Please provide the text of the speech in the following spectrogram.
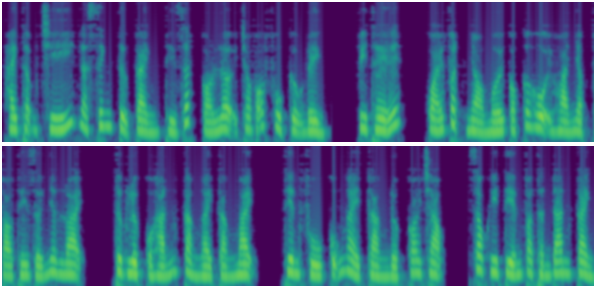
hay thậm chí là sinh tử cảnh thì rất có lợi cho võ phủ cửu đỉnh. Vì thế, quái vật nhỏ mới có cơ hội hòa nhập vào thế giới nhân loại. Thực lực của hắn càng ngày càng mạnh, thiên phú cũng ngày càng được coi trọng. Sau khi tiến vào thần đan cảnh,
